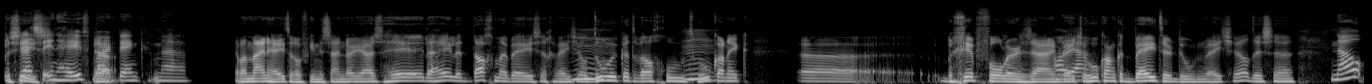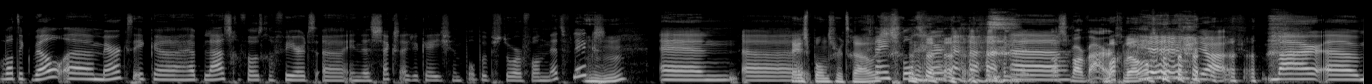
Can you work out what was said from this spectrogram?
Precies. interesse in heeft. Maar Ja. ik denk, nou, Ja, want mijn hetero vrienden zijn daar juist de hele, hele dag mee bezig. Weet je wel, Mm. doe ik het wel goed? Mm. Hoe kan ik eh, begripvoller zijn? Oh, weet ja. je, hoe kan ik het beter doen? Weet je wel, dus eh, Nou, wat ik wel eh, merkte, ik eh, heb laatst gefotografeerd eh, in de Sex Education pop-up store van Netflix. mhm. En eh, geen sponsor trouwens. geen sponsor. Eh, dat is maar waar. Mag wel. ja. maar ehm,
